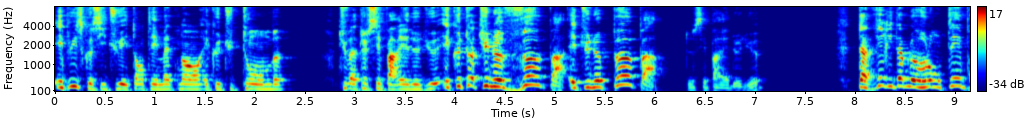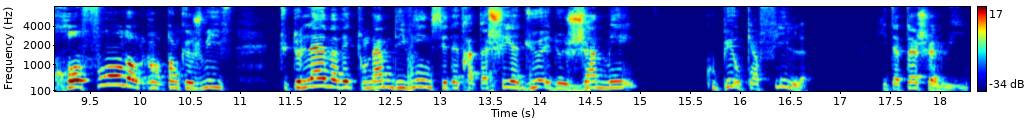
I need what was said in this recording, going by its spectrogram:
Et puisque si tu es tenté maintenant et que tu tombes, tu vas te séparer de Dieu, et que toi tu ne veux pas et tu ne peux pas te séparer de Dieu, ta véritable volonté profonde en, tant que juif, tu te lèves avec ton âme divine, c'est d'être attaché à Dieu et de jamais couper aucun fil qui t'attache à lui.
